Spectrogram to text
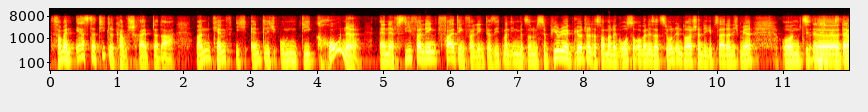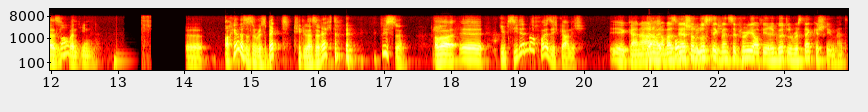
das war mein erster Titelkampf, schreibt er da. Wann kämpfe ich endlich um die Krone? NFC verlinkt, Fighting verlinkt. Da sieht man ihn mit so einem Superior-Gürtel. Das war mal eine große Organisation in Deutschland, die gibt es leider nicht mehr. Und da, äh, da sieht man ihn. Äh, ach ja, das ist ein Respect-Titel, hast du recht. Siehst du. Aber äh, gibt es die denn noch? Weiß ich gar nicht. Äh, keine Ahnung, aber es wäre schon lustig, wenn Superior auf ihre Gürtel Respect geschrieben hätte.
